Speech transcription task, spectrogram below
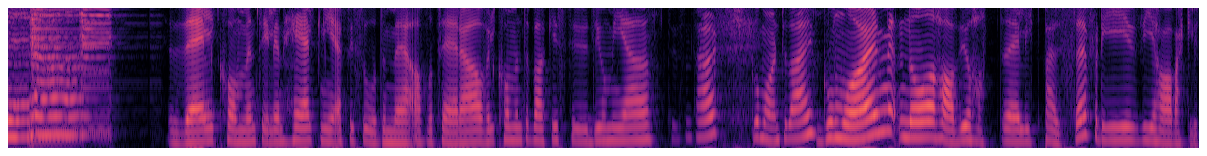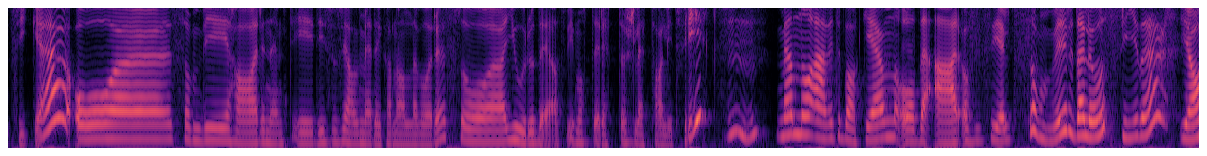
That I. Velkommen til en helt ny episode med Apotera, og velkommen tilbake i studio, Mia. Tusen takk. God morgen til deg. God morgen. Nå har vi jo hatt eh, litt pause fordi vi har vært litt syke. Og eh, som vi har nevnt i de sosiale mediekanalene våre, så gjorde jo det at vi måtte rett og slett ta litt fri. Men nå er vi tilbake igjen, og det er offisielt sommer. Det er lov å si det? Ja,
